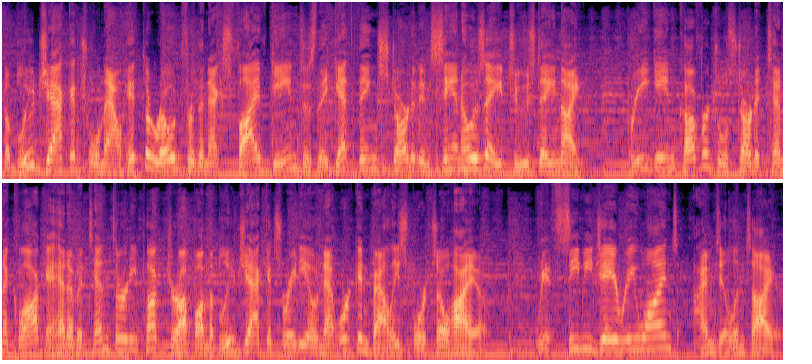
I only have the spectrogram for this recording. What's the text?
The Blue Jackets will now hit the road for the next five games as they get things started in San Jose Tuesday night. Pre-game coverage will start at 10 o'clock ahead of a 10:30 puck drop on the Blue Jackets radio network in Bally Sports, Ohio. With CBJ Rewinds, I'm Dylan Tyre.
